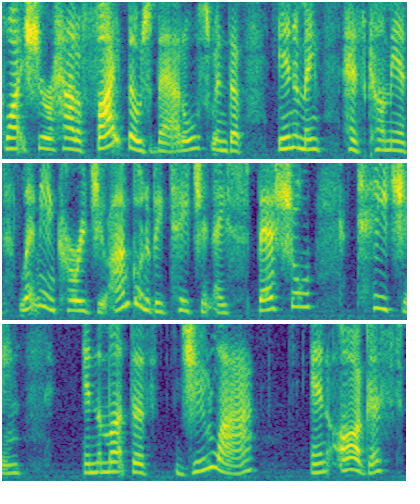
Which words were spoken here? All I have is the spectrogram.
quite sure how to fight those battles when the enemy has come in, let me encourage you. I'm going to be teaching a special teaching in the month of July and August,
